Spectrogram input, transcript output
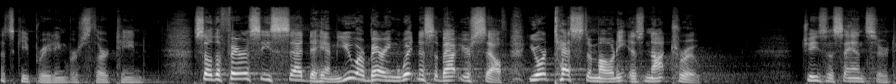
Let's keep reading, verse 13. So the Pharisees said to him, You are bearing witness about yourself. Your testimony is not true. Jesus answered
